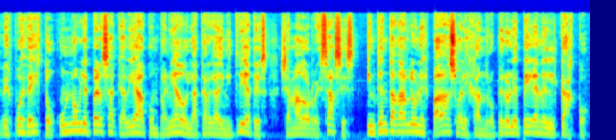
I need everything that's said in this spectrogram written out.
Después de esto, un noble persa que había acompañado la carga de Mitrídates, llamado Resaces, intenta darle un espadazo a Alejandro, pero le pega en el casco.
